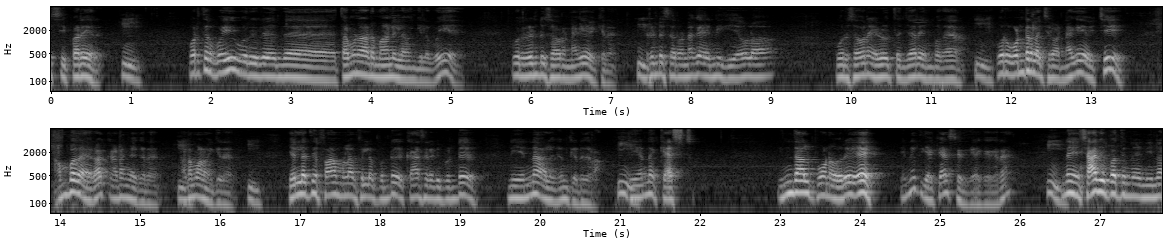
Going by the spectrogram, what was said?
எஸ்சி பறையர். ஒருத்தர் போய் ஒரு இந்த தமிழ்நாடு மாநில வங்கியில் போய் ஒரு ரெண்டு சவரம் நகை வைக்கிறார். ரெண்டு சவரம் நகை இன்னைக்கு எவ்வளோ? ஒரு சவரம் எழுபத்தஞ்சாயிரம் எண்பதாயிரம். ஒரு ஒன்றரை லட்ச ரூபா நகையை வச்சு ஐம்பதாயிரரூவா கடன் கேட்குறாரு. அடமானம் வைக்கிறார். எல்லாத்தையும் ஃபார்ம்லாம் ஃபில்அப் பண்ணிட்டு காசை ரெடி பண்ணிட்டு நீ என்ன ஆளுங்கன்னு கேட்டுக்கிறான். நீ என்ன கேஸ்ட் இந்த ஆள் போனவர் ஏய் என்னத்துக்கு கேஸ்ட் எதுக்கு கேட்குறேன் என்ன என் சாதியை பார்த்து என்ன நீ என்ன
